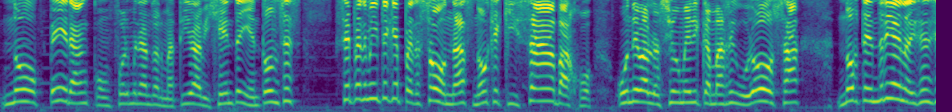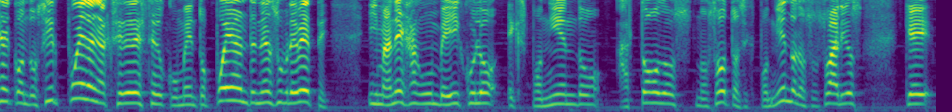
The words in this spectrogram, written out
no operan conforme la normativa vigente y entonces se permite que personas, ¿no? Que quizá bajo una evaluación médica más rigurosa no obtendrían la licencia de conducir puedan acceder a este documento, puedan tener su brevete y manejan un vehículo exponiendo a todos nosotros, exponiendo a los usuarios que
